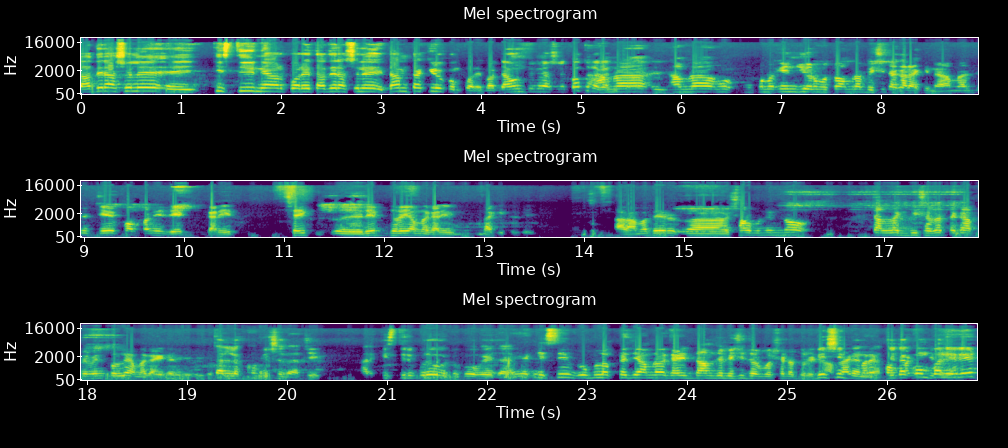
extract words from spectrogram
তাদের আসলে এই কিস্তি নেওয়ার পরে তাদের আসলে দামটা কীরকম পড়ে? বা ডাউন পেমেন্ট আসলে কত টাকা আমরা আমরা ও- কোনো এনজিওর মতো আমরা বেশি টাকা রাখি না। আমরা যে- কোম্পানির রেট গাড়ির সেই রেট ধরেই আমরা গাড়ি বাকিতে দিই। আর আমাদের সর্বনিম্ন চার লাখ বিশ হাজার টাকা পেমেন্ট করলে আমরা গাড়িটা দিয়ে দিই। চার লক্ষ বিশ হাজার। জি। আর কিস্তির উপরেও ওটুকু হয়ে যায়। কিস্তি উপলক্ষে যে আমরা গাড়ির দাম যে বেশি ধরবো সেটা ধরে। বেশি আমরা নেন একবারে না যেটা কোম্পানির কোম্পানির রেট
